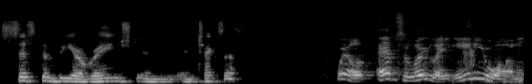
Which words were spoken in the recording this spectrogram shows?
system be arranged in, in Texas? Well, absolutely. Anyone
